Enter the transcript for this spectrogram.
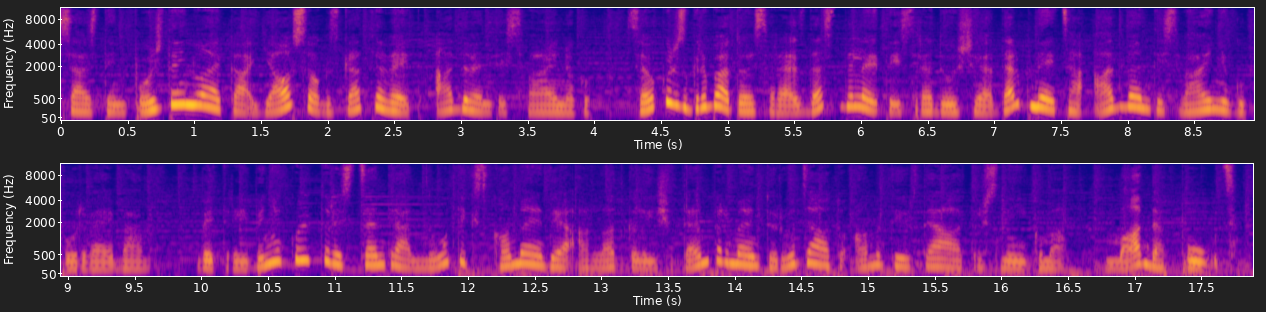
sāstīņu pušdiņu laikā soks gatavēt adventis vainagu. Sev, kurš gribētos varēs dasdalīties radošajā darbnīcā adventis vainagu burveibā. Bet Rībiņu kultūras centrā notiks komēdija ar latgalīšu temperamentu rudzātu amatieru teātru sniegumā – Mada Pūts.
